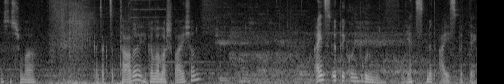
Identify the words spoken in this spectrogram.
das ist schon mal Ganz akzeptabel. Hier können wir mal speichern. Eins üppig und grün. Jetzt mit Eis bedeckt.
